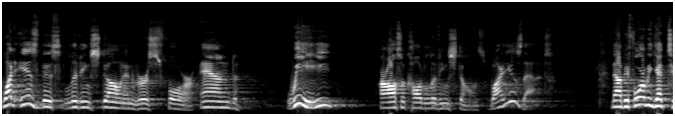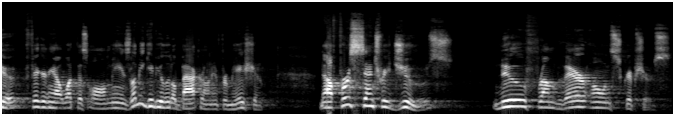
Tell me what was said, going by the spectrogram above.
What is this living stone in verse 4? And we are also called living stones. Why is that? Now, before we get to figuring out what this all means, let me give you a little background information. Now, first century Jews knew from their own scriptures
